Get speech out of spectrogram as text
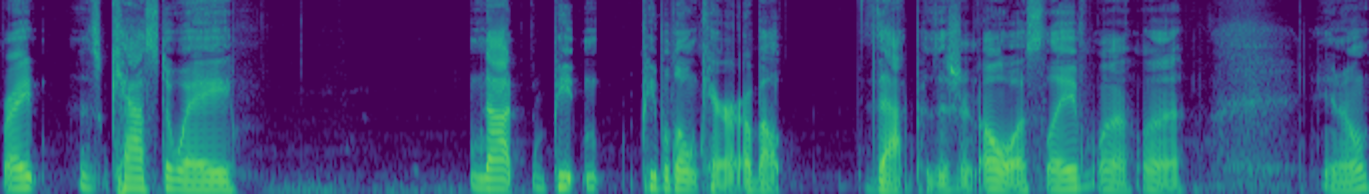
right? It's cast away. Not pe- people don't care about that position. Oh a slave? Well, uh, you know?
